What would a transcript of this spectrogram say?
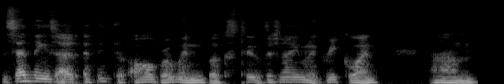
The sad thing is, I, I think they're all Roman books too. There's not even a Greek one. Um,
